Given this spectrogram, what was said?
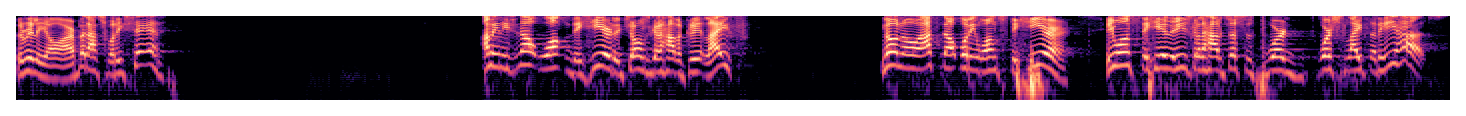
They really are, but that's what he said. I mean, he's not wanting to hear that John's going to have a great life. No, no, that's not what he wants to hear. He wants to hear that he's going to have just as worse life that he has.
